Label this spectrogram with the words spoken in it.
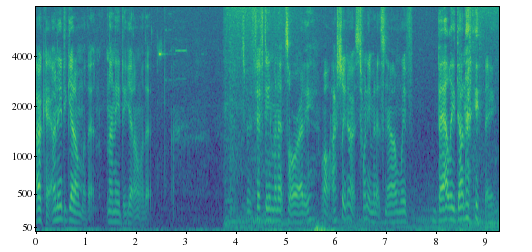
Okay, I need to get on with it. I need to get on with it. It's been 15 minutes already. Well, actually, no, it's 20 minutes now, and we've barely done anything.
